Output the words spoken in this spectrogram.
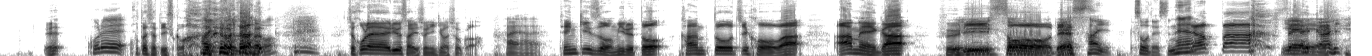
え、これ答えちゃっていいですか？はい、どうぞどうぞ。じゃあこれ、リュウさん一緒に行きましょうか。はいはい天気図を見ると、関東地方は雨が降りそうです。はい、そうですね。やった正解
